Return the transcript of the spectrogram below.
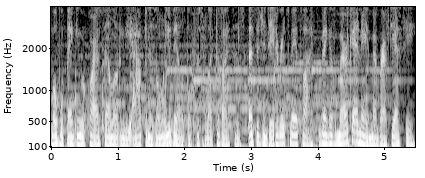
Mobile banking requires downloading the app and is only available for select devices. Message and data rates may apply. Bank of America and a member FDIC.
